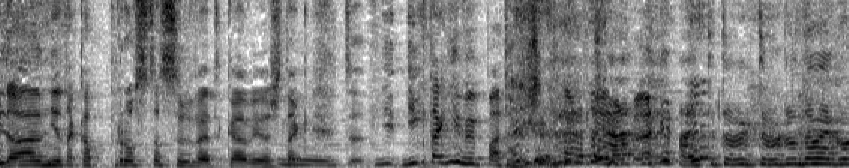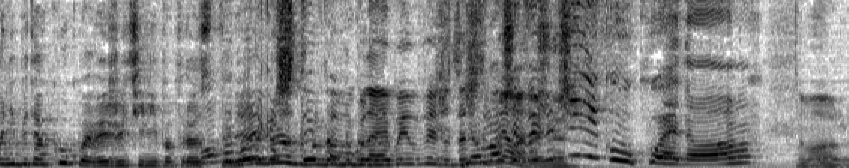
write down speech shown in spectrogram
Idealnie taka prosta sylwetka, wiesz, tak, to, ni- nikt tak nie wypada. Ale to, to, to wyglądało jak oni by tam kukłę wyrzucili po prostu. No, nie? taka No, sztywna no, w ogóle, jakby wiesz, że coś No może wyrzucili kółkłę, no. No może.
